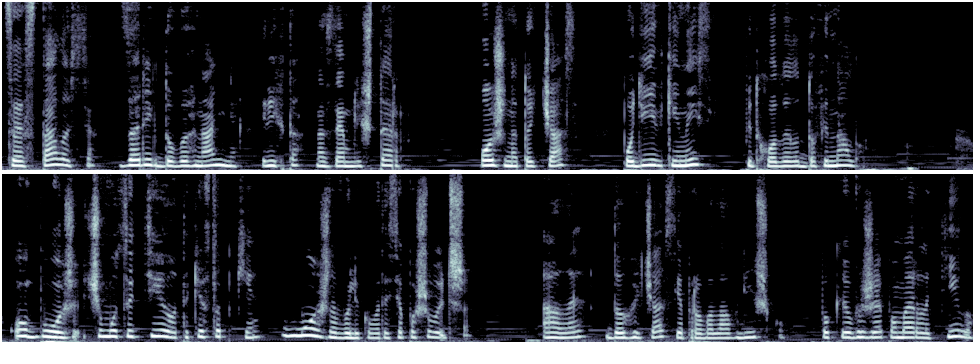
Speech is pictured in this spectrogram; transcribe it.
Це сталося за рік до вигнання ріхта на землі Штерн. Отже, на той час події в кінизі підходили до фіналу. О Боже, чому це тіло таке слабке? Можна вилікуватися пошвидше. Але довгий час я провела в ліжку, поки вже померле тіло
